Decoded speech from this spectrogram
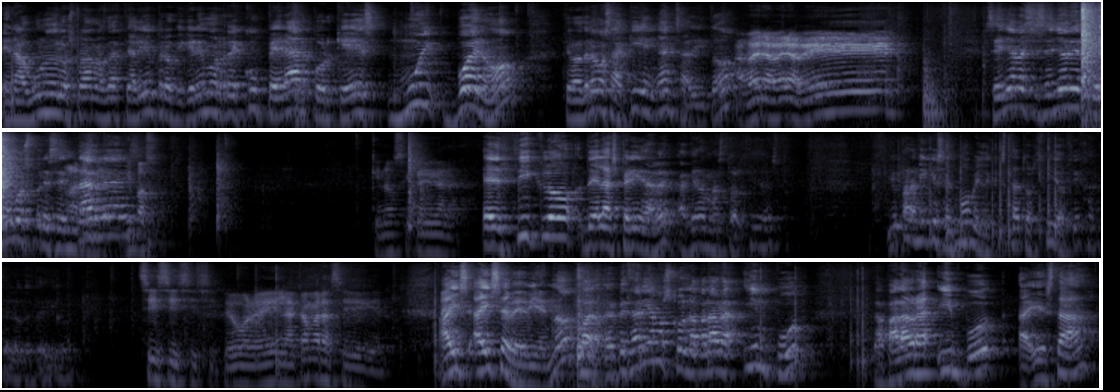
en alguno de los programas de Hazte Alguien, pero que queremos recuperar porque es muy bueno, que lo tenemos aquí enganchadito. A ver, a ver, a ver. Señoras y señores, queremos presentarles ¿Qué pasó? Que no se caiga nada. el ciclo de la experiencia. A ver, ha quedado más torcido esto. Yo para mí que es el móvil el que está torcido, fíjate lo que te digo. Sí, sí, sí, sí. Pero bueno, ahí en la cámara se ve bien. Ahí, ahí se ve bien, ¿no? Bueno, empezaríamos con la palabra input. La palabra input, ahí está.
